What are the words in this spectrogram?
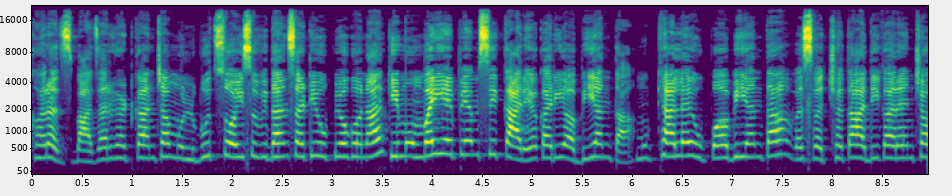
खरंच बाजार घटकांच्या मूलभूत सोयी सुविधांसाठी उपयोग होणार की मुंबई एपीएमसी कार्यकारी अभियंता मुख्यालय उपअभियंता व स्वच्छता अधिकाऱ्यांच्या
